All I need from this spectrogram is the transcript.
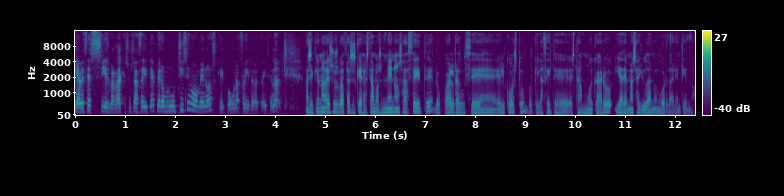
y a veces sí es verdad que se usa aceite, pero muchísimo menos que con una freidora tradicional. Así que una de sus bazas es que gastamos menos aceite, lo cual reduce el costo, porque el aceite está muy caro y además ayuda a no engordar, entiendo.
